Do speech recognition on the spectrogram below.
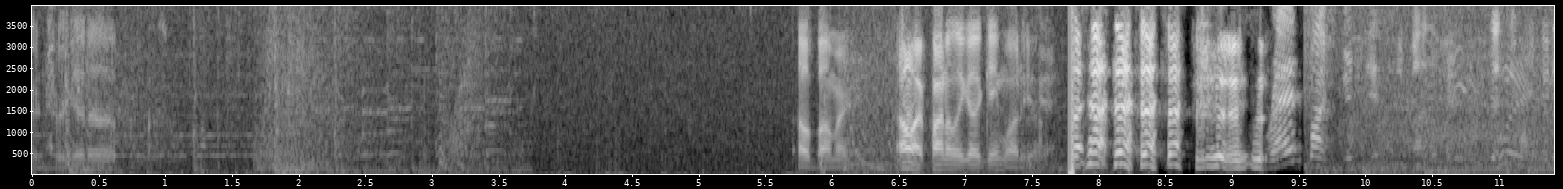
Good try get up. Oh bummer. Oh, I finally got game audio. Red by the way. Didn't pick it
